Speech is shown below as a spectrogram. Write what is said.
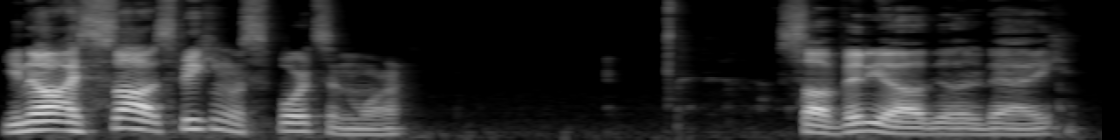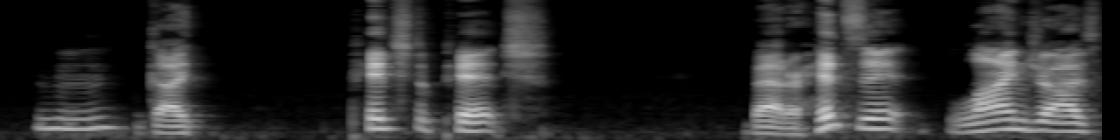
You know, I saw, speaking of sports and more, I saw a video the other day. Mm-hmm. Guy pitched a pitch, batter hits it, line drives,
